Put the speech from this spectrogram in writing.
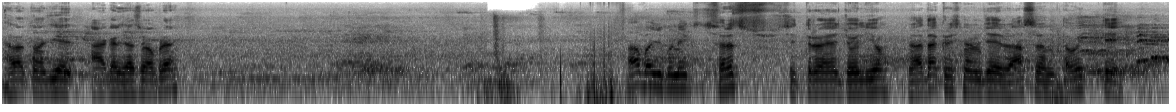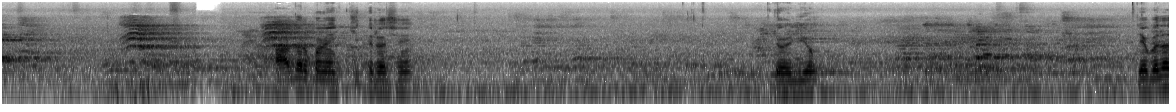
હાલો, તો હજી આગળ જશું આપણે. આ બાજુ પણ એક સરસ ચિત્ર એ જોઈ લ્યો. રાધા કૃષ્ણ જે રાસ રમતા હોય તે. આગળ પણ એક ચિત્ર છે. જોઈ લ્યો. તે બધા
